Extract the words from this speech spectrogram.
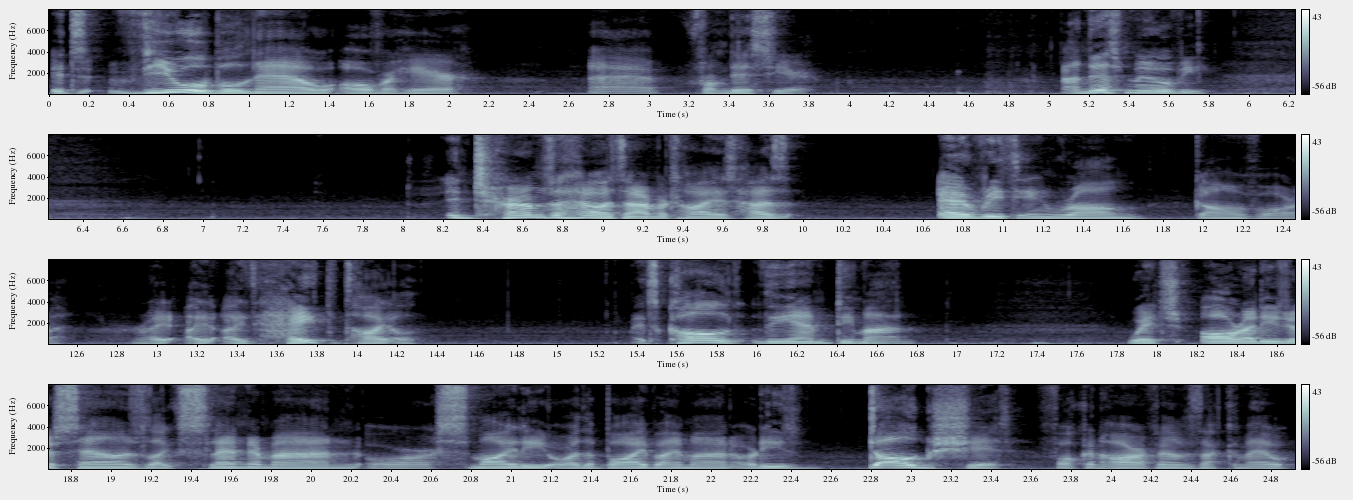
it's viewable now over here uh, from this year. And this movie, in terms of how it's advertised, has everything wrong going for it. Right? I, I hate the title. It's called The Empty Man, which already just sounds like Slender Man or Smiley or The Bye Bye Man or these dog shit fucking horror films that come out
